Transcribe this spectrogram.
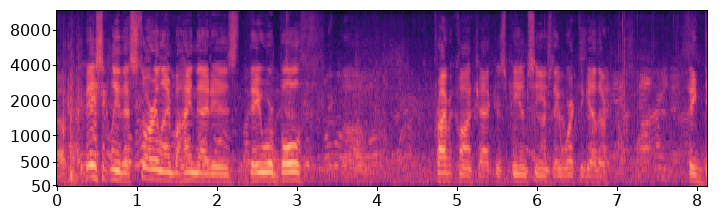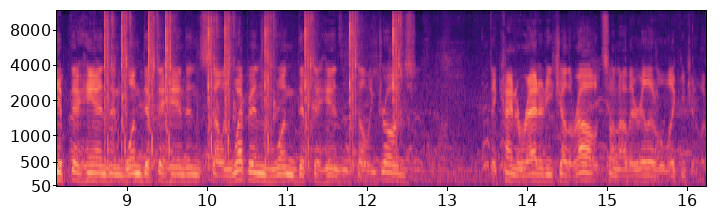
Okay. Basically, the storyline behind that is they were both um, private contractors, PMCs. They worked together. They dipped their hands in. One dipped their hand in selling weapons. One dipped their hands in selling drugs. They kind of ratted each other out, so now they really don't like each other.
